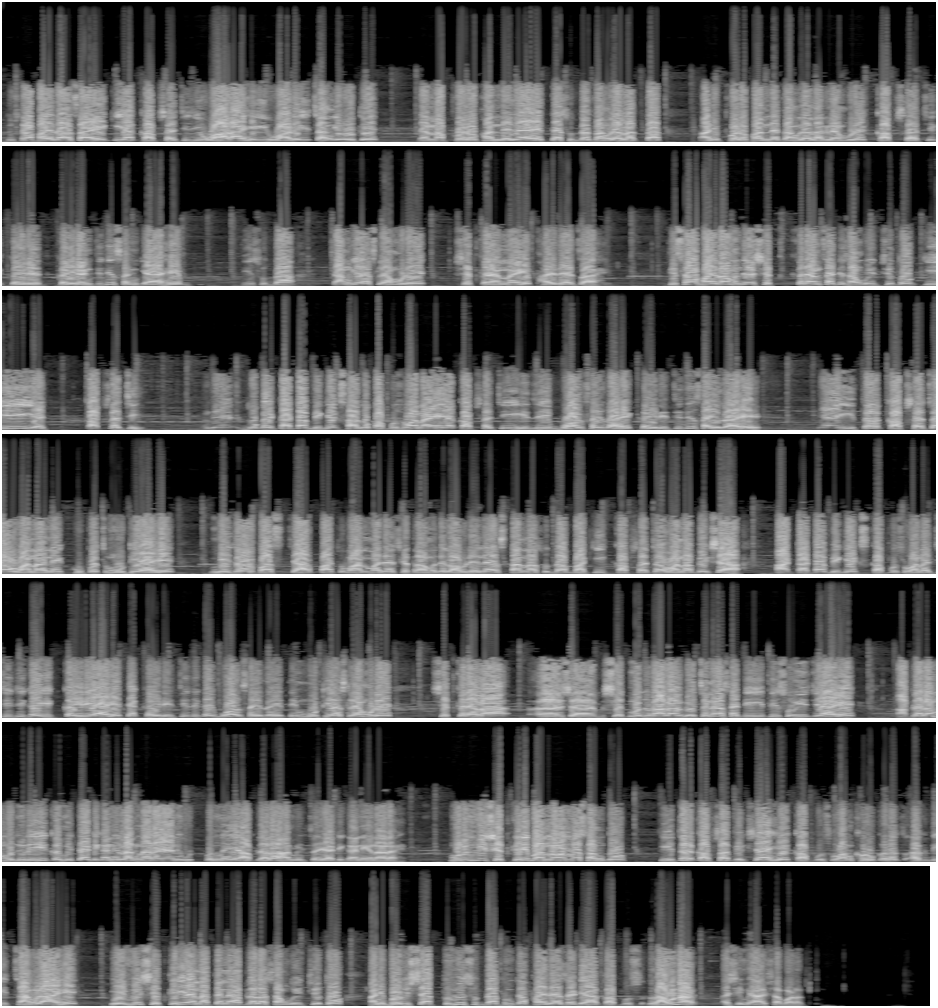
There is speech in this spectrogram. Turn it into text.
दुसरा फायदा असा आहे की या कापसाची जी वाढ आहे ही वाढही चांगली होते. त्यांना फळं फांद्या ज्या आहेत त्या सुद्धा चांगल्या लागतात. आणि फळ फांद्या चांगल्या लागल्यामुळे कापसाची कैरे कैऱ्यांची जी संख्या आहे ती सुद्धा चांगली असल्यामुळे शेतकऱ्यांना हे फायद्याचं आहे. तिसरा फायदा म्हणजे शेतकऱ्यांसाठी सांगू इच्छितो की या कापसाची म्हणजे जो काही टाटा बिगेक्स हा जो कापूसवान आहे या कापसाची ही जी बॉल साईज आहे कैरीची जी साईज आहे त्या इतर कापसाच्या वानाने खूपच मोठी आहे. मी जवळपास चार पाच वाण माझ्या क्षेत्रामध्ये लावलेले असताना सुद्धा बाकी कापसाच्या वानापेक्षा हा टाटा बिगेक्स कापूस वाणाची जी काही कैरी आहे त्या कैरीची जी काही बॉल साईज आहे ती मोठी असल्यामुळे शेतकऱ्याला शेतमजुराला वेचण्यासाठी ती सोयीची आहे. आपल्याला मजुरीही कमी त्या ठिकाणी लागणार आहे आणि उत्पन्नही आपल्याला हमीचं या ठिकाणी येणार आहे. म्हणून मी शेतकरी बांधवांना सांगतो की इतर कापसापेक्षा हे कापूस वाण खरोखरच अगदी चांगलं आहे. हे मी शेतकरी या नात्याने आपल्याला सांगू इच्छितो आणि भविष्यात तुम्ही सुद्धा तुमच्या फायद्यासाठी हा कापूस लावणार अशी मी आशा बाळगतो.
